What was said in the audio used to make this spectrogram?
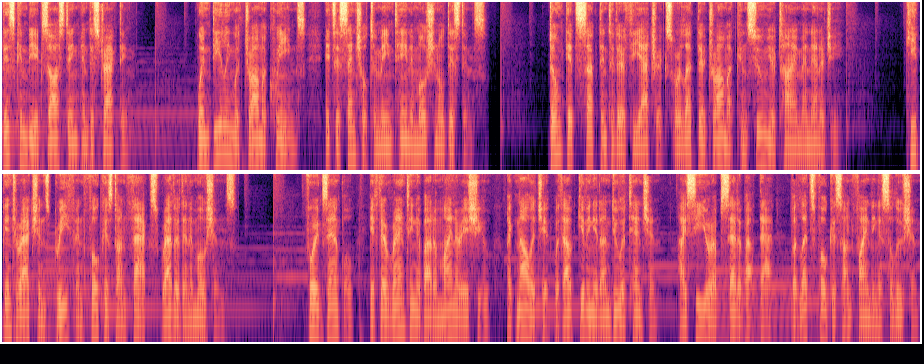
This can be exhausting and distracting. When dealing with drama queens, it's essential to maintain emotional distance. Don't get sucked into their theatrics or let their drama consume your time and energy. Keep interactions brief and focused on facts rather than emotions. For example, if they're ranting about a minor issue, acknowledge it without giving it undue attention, I see you're upset about that, but let's focus on finding a solution.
